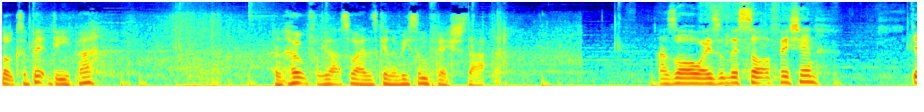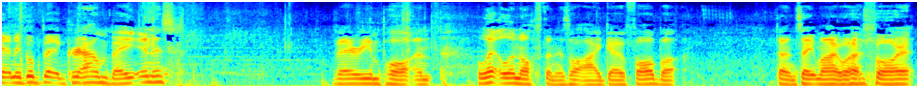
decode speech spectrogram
Looks a bit deeper. And hopefully that's where there's going to be some fish sat. As always with this sort of fishing, getting a good bit of ground bait in is very important. Little and often is what I go for, but don't take my word for it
